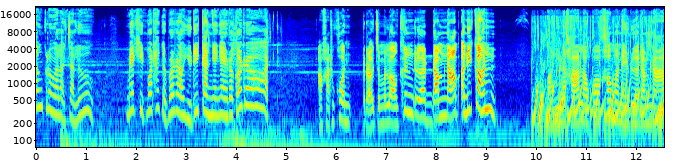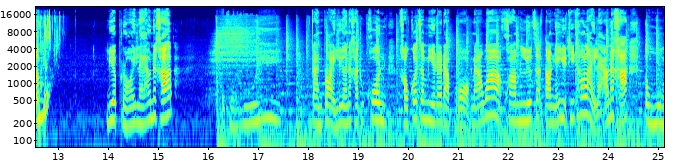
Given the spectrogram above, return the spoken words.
ต้องกลัวหรอกจ้ะลูก แม่คิดว่าถ้าเกิดว่าเราอยู่ด้วยกันยังไงเราก็รอด เอาค่ะทุกคนเราจะมาลองขึ้นเรือดำน้ำอันนี้กัน ตอนนี้นะคะเราก็เข้ามาในเรือดำน้ำเรียบร้อยแล้วนะคะ โอ้โหยการปล่อยเรือนะคะ ทุกคนเขาก็จะมีระดับบอกนะว่าความลึกตอนนี้อยู่ที่เท่าไหร่แล้วนะคะ ตรงมุม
